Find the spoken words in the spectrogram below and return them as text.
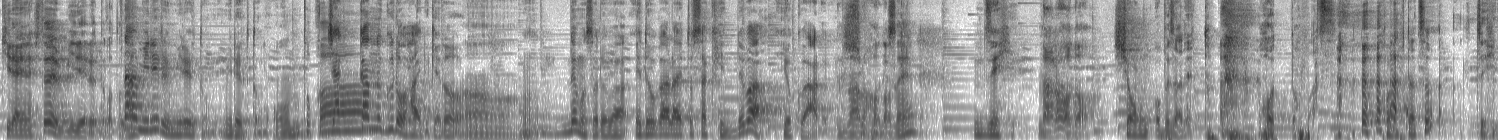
嫌いな人でも見れるってことね。あ見れる見れると思う。見れると思う。本当か若干のグロ入るけど、うん、でもそれはエドガー・ライト作品ではよくあるなるほどね。ぜひ。なるほど。ショーン・オブ・ザ・デッド。ホット・ファス。この2つはぜひ。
